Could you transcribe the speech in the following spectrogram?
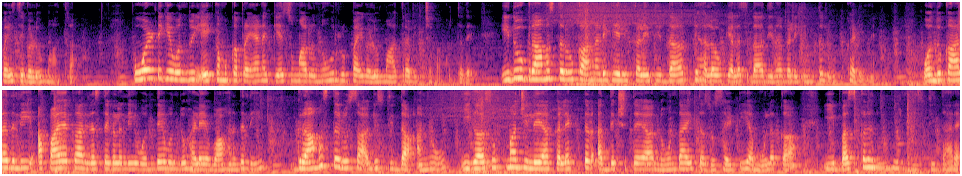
ಪೈಸೆಗಳು ಮಾತ್ರ. ಪುವರ್ಟಿಗೆ ಒಂದು ಏಕಮುಖ ಪ್ರಯಾಣಕ್ಕೆ ಸುಮಾರು ನೂರು ರೂಪಾಯಿಗಳು ಮಾತ್ರ ವೆಚ್ಚವಾಗುತ್ತದೆ ಇದು ಗ್ರಾಮಸ್ಥರು ಕಾಲ್ನಡಿಗೆಯಲ್ಲಿ ಕಳೆಯುತ್ತಿದ್ದ ಹಲವು ಕೆಲಸದ ದಿನಗಳಿಗಿಂತಲೂ ಕಡಿಮೆ. ಒಂದು ಕಾಲದಲ್ಲಿ ಅಪಾಯಕಾರಿ ರಸ್ತೆಗಳಲ್ಲಿ ಒಂದೇ ಒಂದು ಹಳೆಯ ವಾಹನದಲ್ಲಿ ಗ್ರಾಮಸ್ಥರು ಸಾಗಿಸುತ್ತಿದ್ದ ಅನ್ನು ಈಗ ಸುಕ್ಮಾ ಜಿಲ್ಲೆಯ ಕಲೆಕ್ಟರ್ ಅಧ್ಯಕ್ಷತೆಯ ನೋಂದಾಯಿತ ಸೊಸೈಟಿಯ ಮೂಲಕ ಈ ಬಸ್ಗಳನ್ನು ನಿರ್ವಹಿಸುತ್ತಿದ್ದಾರೆ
